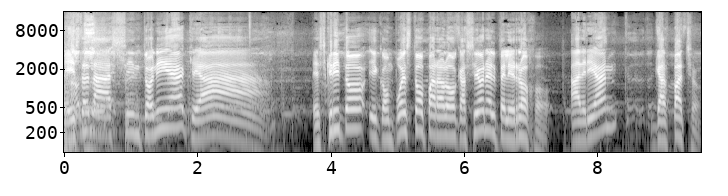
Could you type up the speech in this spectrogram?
Esta es la sintonía que ha escrito y compuesto para la ocasión el pelirrojo, Adrián Gazpacho.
